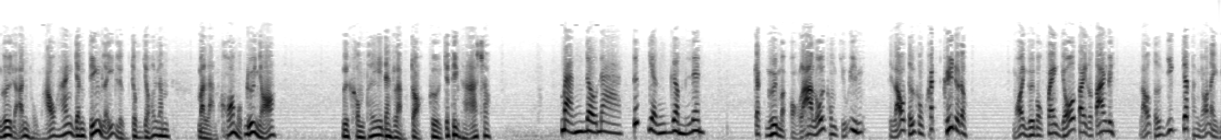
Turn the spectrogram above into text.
Ngươi là anh hùng hảo hán danh tiếng lẫy lừng trong gió lâm, mà làm khó một đứa nhỏ. Ngươi không thấy đang làm trò cười cho thiên hạ sao? Bạn đầu đà tức giận gầm lên. Các ngươi mà còn la lối không chịu im, thì lão tử không khách khí nữa đâu. Mọi người một phen vỗ tay rồi tan đi. Lão tử giết chết thằng nhỏ này,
